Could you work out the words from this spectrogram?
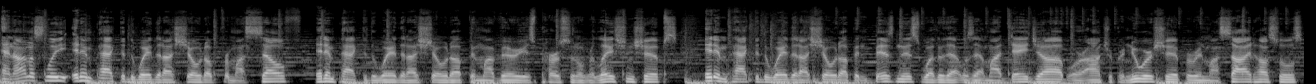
And honestly, it impacted the way that I showed up for myself. It impacted the way that I showed up in my various personal relationships. It impacted the way that I showed up in business, whether that was at my day job or entrepreneurship or in my side hustles.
